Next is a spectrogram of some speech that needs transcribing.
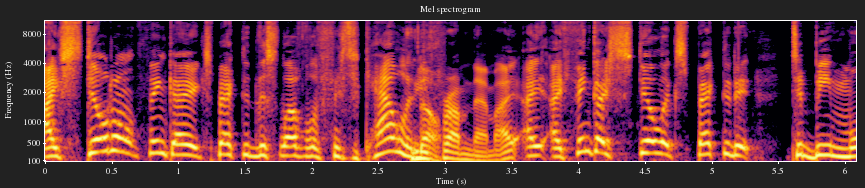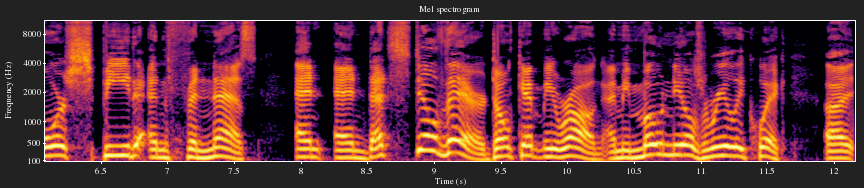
I still don't think I expected this level of physicality No. from them. I, I, I think I still expected it to be more speed and finesse. And and that's still there. Don't get me wrong. I mean, Moe Neal's really quick. Uh,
